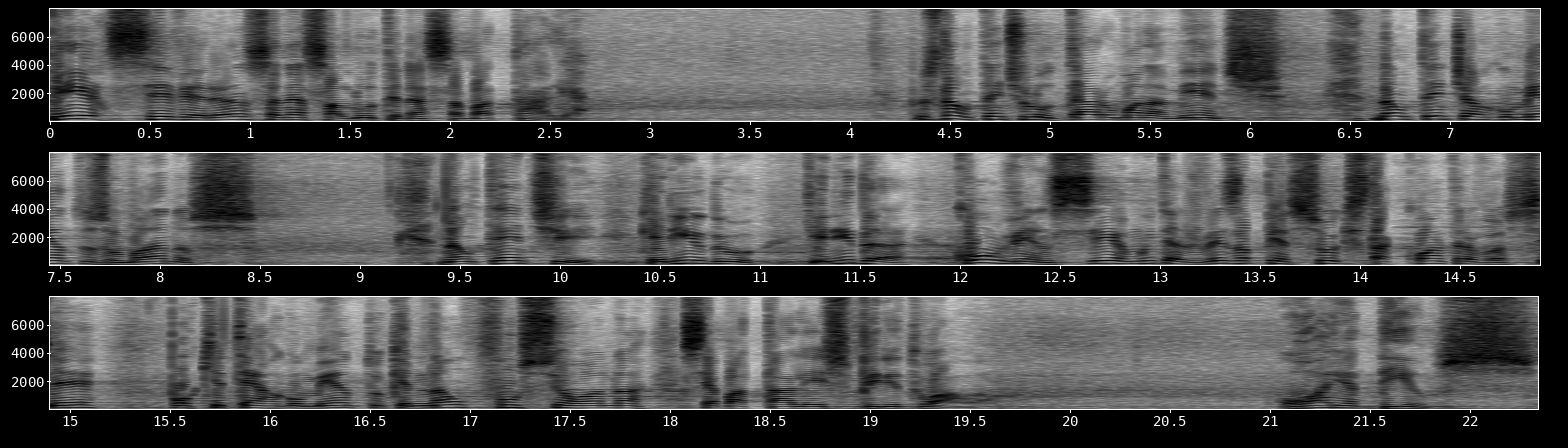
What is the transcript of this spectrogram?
perseverança nessa luta e nessa batalha. Por isso, não tente lutar humanamente, não tente argumentos humanos, não tente, querido, querida, convencer muitas vezes a pessoa que está contra você, porque tem argumento que não funciona se a batalha é espiritual. Ore a Deus.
